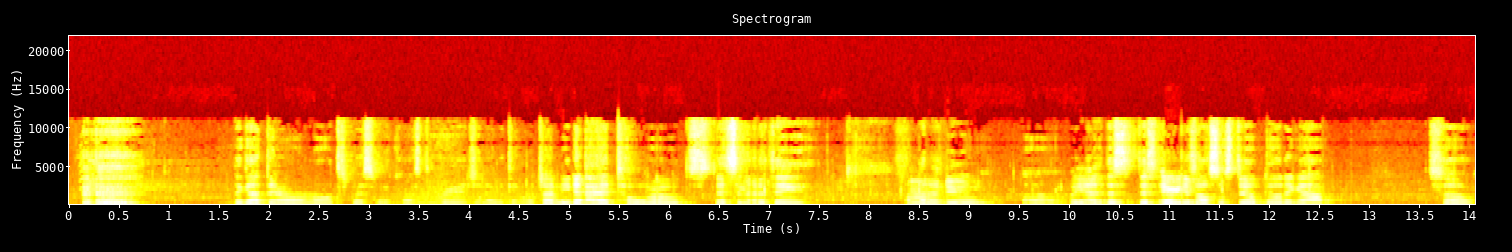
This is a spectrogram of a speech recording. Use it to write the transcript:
they got their own little expressway across the bridge and everything, which I need to add toll roads. That's another thing I'm gonna do. Um, but yeah, this this area is also still building out. So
